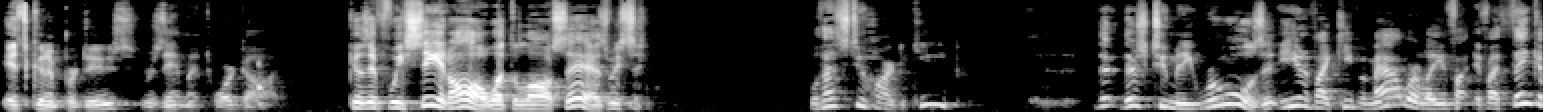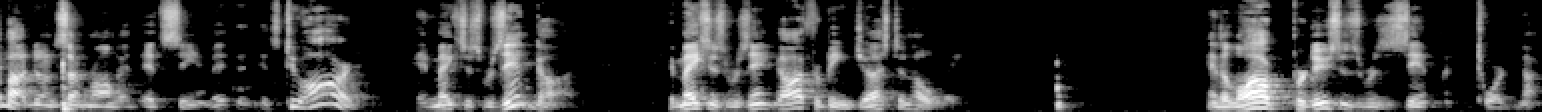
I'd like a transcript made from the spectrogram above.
It's going to produce resentment toward God. Because if we see at all what the law says, we say, well, that's too hard to keep. There's too many rules. Even if I keep them outwardly, if I, if I think about doing something wrong, it's sin. It, it's too hard. It makes us resent God. It makes us resent God for being just and holy. And the law produces resentment toward, not,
